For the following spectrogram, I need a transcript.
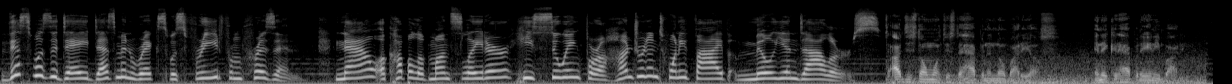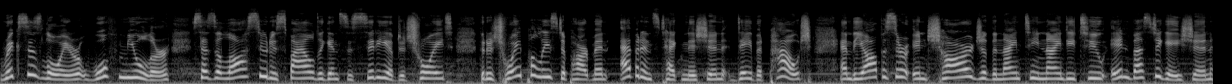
This was the day Desmond Ricks was freed from prison. Now, a couple of months later, he's suing for $125 million. I just don't want this to happen to nobody else, and it could happen to anybody. Ricks's lawyer, Wolf Mueller, says the lawsuit is filed against the city of Detroit, the Detroit Police Department evidence technician David Pauch, and the officer in charge of the 1992 investigation,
